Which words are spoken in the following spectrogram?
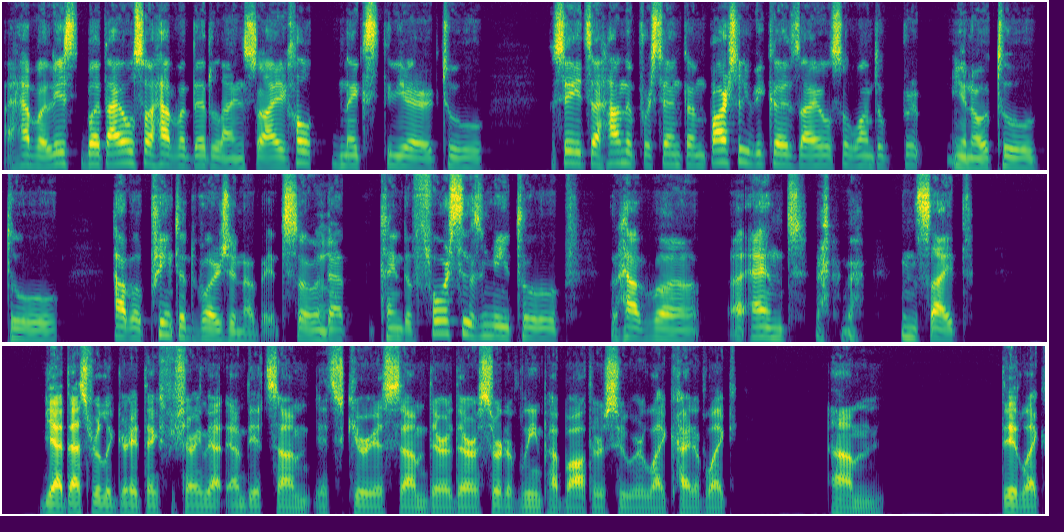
I have a list, but I also have a deadline. So I hope next year to say it's hundred percent, and partially because I also want to, you know, to to have a printed version of it. So oh. that kind of forces me to have a, a end in sight. Yeah, that's really great. Thanks for sharing that. Um, it's um, it's curious. Um, there there are sort of Leanpub authors who are like kind of like, um, they like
